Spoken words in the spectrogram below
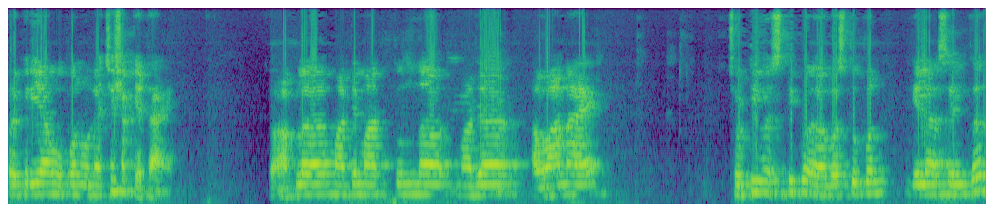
प्रक्रिया ओपन होण्याची शक्यता आहे. आपल्या माध्यमातून माझं आव्हान आहे छोटी वस्ती वस्तू पण गेलं असेल तर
